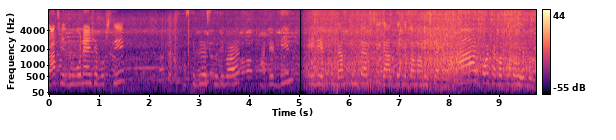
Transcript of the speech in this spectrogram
গাছের ভুবনে এসে পড়ছি আজকে বৃহস্পতিবার, হাটের দিন। এই যে গাছ কিনতে আসছি, গাছ দেখে তো আমার হুশ থাকে না। আর পয়সা করতে তো হয়ে পড়ি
